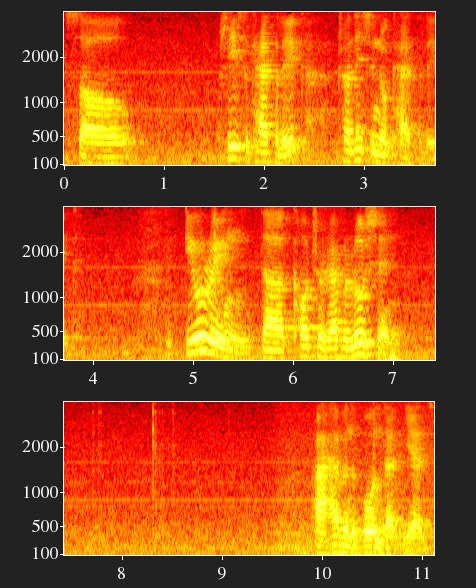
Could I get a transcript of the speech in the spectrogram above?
So she's a Catholic, traditional Catholic. During the Cultural Revolution, I haven't born that yet.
